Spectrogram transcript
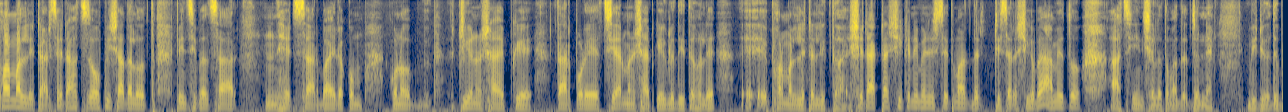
ফর্মাল লেটার্স এটা হচ্ছে অফিস আদালত প্রিন্সিপাল স্যার হেড স্যার বা এরকম কোনো টিএনও সাহেবকে, তারপরে চেয়ারম্যান সাহেবকে এগুলো দিতে হলে ফর্মাল লেটার লিখতে হয়। সেটা একটা শিখে নেবে নিশ্চয়ই তোমাদের টিচাররা শিখাবে আমিও তো আছি ইনশাল্লাহ তোমাদের জন্য ভিডিও দেব।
